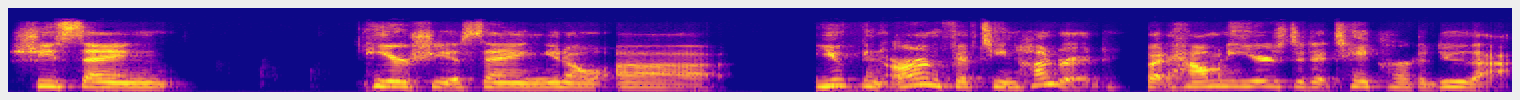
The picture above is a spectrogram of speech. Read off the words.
she's saying he or she is saying you know uh you can earn 1500 but how many years did it take her to do that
